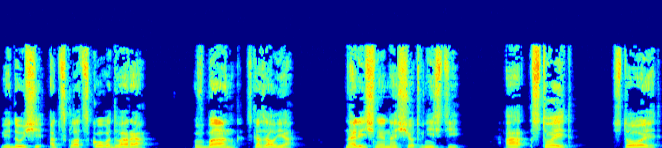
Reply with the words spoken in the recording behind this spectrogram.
ведущей от складского двора. «В банк», — сказал я. «Наличные на счет внести». «А стоит?» «Стоит.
